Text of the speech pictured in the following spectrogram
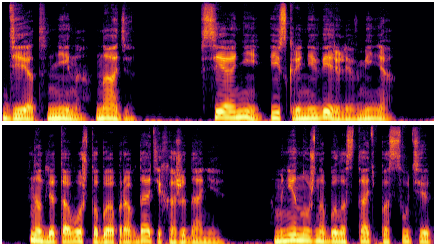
Дед, Нина, Надя. Все они искренне верили в меня. Но для того, чтобы оправдать их ожидания, мне нужно было стать, по сути,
